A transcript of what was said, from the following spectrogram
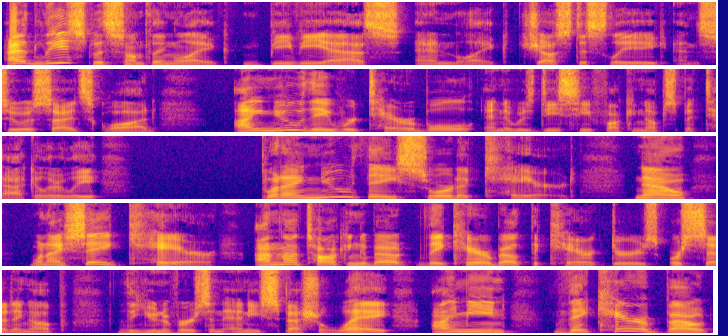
At least with something like BVS and like Justice League and Suicide Squad, I knew they were terrible and it was DC fucking up spectacularly, but I knew they sort of cared. Now, when I say care, I'm not talking about they care about the characters or setting up the universe in any special way. I mean, they care about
